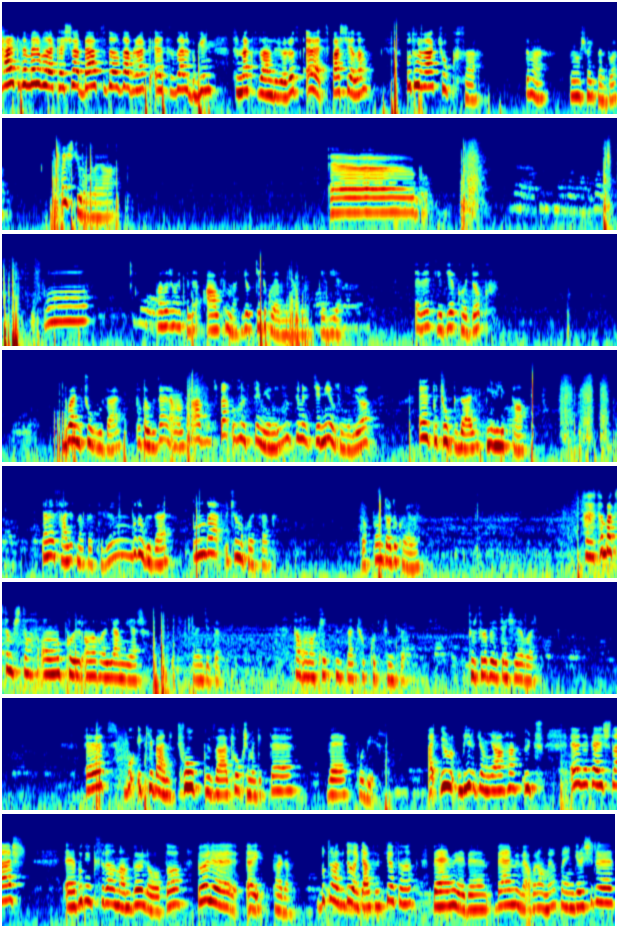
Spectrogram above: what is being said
herkese merhaba arkadaşlar. Ben Sudan Zabrak. Evet sizlerle bugün tırnak sırandırıyoruz. Evet başlayalım. Bu tırnak çok kısa. Değil mi? Benim hoşuma gitmedi bu. 5 diyorum buna ya. Ee, bu fazla hoşuma gitmedi. 6 mı? Yok 7 koyalım ya bunu. 7'ye. Evet 7'ye koyduk. Bence çok güzel. Bu da güzel ama fazla ben uzun istemiyorum. Uzun istemedikçe niye uzun geliyor? Evet bu çok güzel. Birlik tam. Ben de sade sınıfları seviyorum. Bu da güzel. Bunu da 3'e mi koysak? Yok bunu 4'e koyalım. Tam bak istemiştim. Onluk koy, ona koyacağım yer. Bence de. Tam ona kettin sen çok kötü çünkü. Tırtıra benzeyen şeyler var. Evet bu iki bence çok güzel çok hoşuma gitti ve bu bir. Ay bir diyorum ya ha üç. Evet arkadaşlar e, bugünkü sıralamam böyle oldu. Böyle ay, pardon bu tarz videoların gelmesini istiyorsanız beğenmeyi ve beğen, beğenmeyi ve abone olmayı unutmayın. Görüşürüz.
